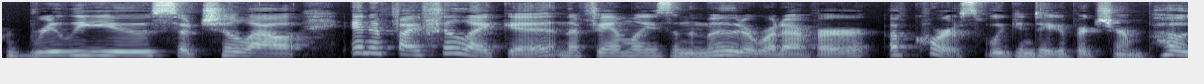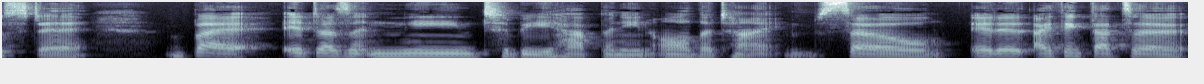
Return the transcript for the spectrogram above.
really you. So chill out. And if I feel like it and the family's in the mood or whatever, of course, we can take a picture and post it, but it doesn't need to be happening all the time. So it, I think that's a,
